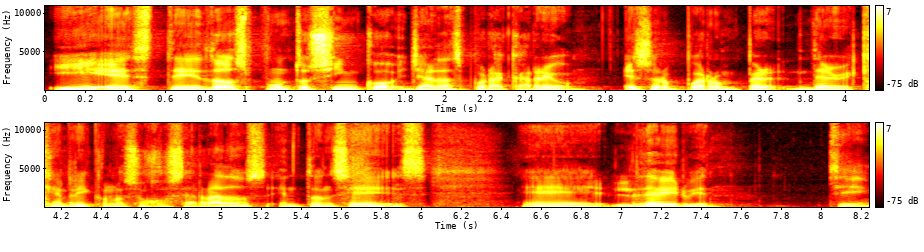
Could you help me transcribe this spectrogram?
y este 2.5 yardas por acarreo. Eso lo puede romper Derrick Henry con los ojos cerrados, entonces eh, le debe ir bien. Sí,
